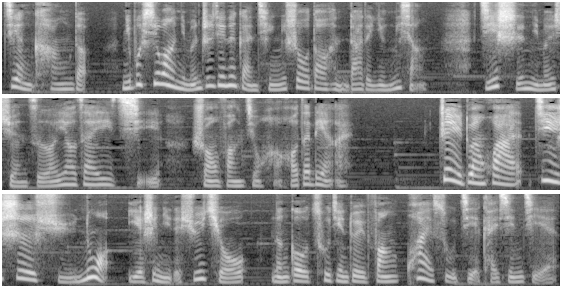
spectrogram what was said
健康的。你不希望你们之间的感情受到很大的影响，即使你们选择要在一起，双方就好好的恋爱。这一段话既是许诺，也是你的需求，能够促进对方快速解开心结。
